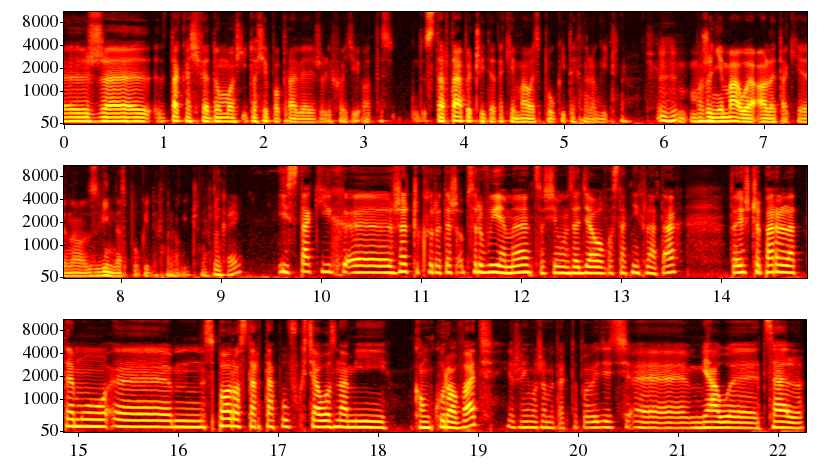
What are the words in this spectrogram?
e, że taka świadomość i to się poprawia, jeżeli chodzi o te startupy, czyli te takie małe spółki technologiczne. Mhm. Może nie małe, ale takie no, zwinne spółki technologiczne. Okay. I z takich y, rzeczy, które też obserwujemy, co się zadziało w ostatnich latach, to jeszcze parę lat temu sporo startupów chciało z nami konkurować, jeżeli możemy tak to powiedzieć, e, miały cel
